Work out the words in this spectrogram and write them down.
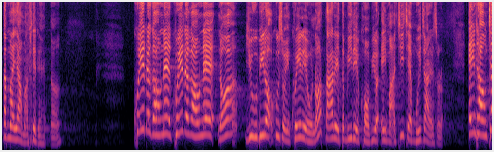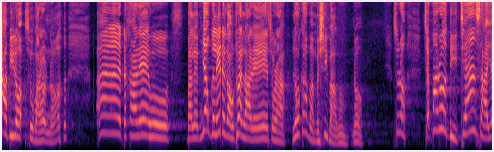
သတ်မှတ်ရမှာဖြစ်တယ်နော်ခွေးတကောင်နဲ့ခွေးတကောင်နဲ့နော်ယူပြီးတော့အခုဆိုရင်ခွေးတွေကိုနော်သားတွေသမီးတွေခေါ်ပြီးတော့အိမ်မှာအကြီးကျယ်မွေးကြတယ်ဆိုတော့အိမ်ထောင်ချပြီးတော့ဆိုပါတော့နော်အဲတခါတည်းဟိုဗာလဲမြောက်ကလေးတကောင်ထွက်လာတယ်ဆိုတာလောကမှာမရှိပါဘူးနော်ဆိုတော့ ကျမတို့ဒီချမ်းစာရ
